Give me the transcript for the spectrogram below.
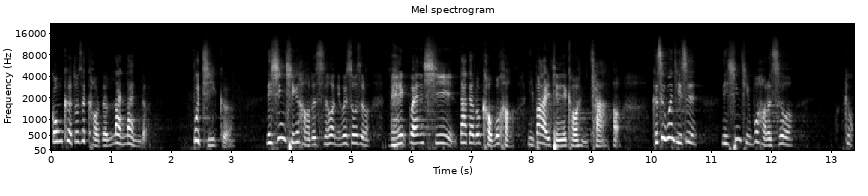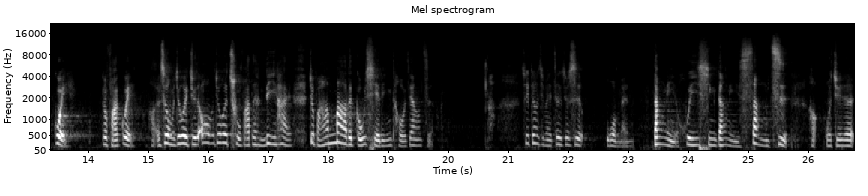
功课都是考得烂烂的，不及格。你心情好的时候，你会说什么？没关系，大家都考不好。你爸以前也考很差，好。可是问题是，你心情不好的时候，给我跪，给我罚跪。有时候我们就会觉得，哦，我们就会处罚的很厉害，就把他骂得狗血淋头这样子。所以弟兄姐妹，这个就是我们，当你灰心，当你丧志，好，我觉得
